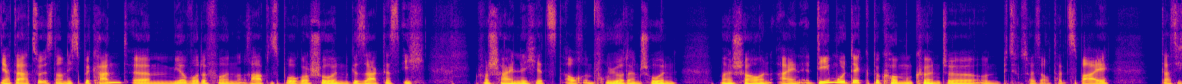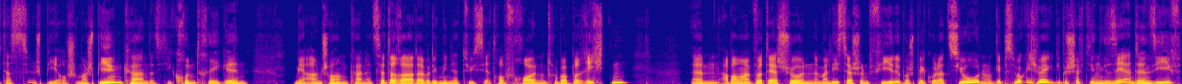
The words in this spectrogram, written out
Ja, dazu ist noch nichts bekannt. Ähm, mir wurde von Ravensburger schon gesagt, dass ich wahrscheinlich jetzt auch im Frühjahr dann schon mal schauen, ein Demo-Deck bekommen könnte und beziehungsweise auch dann zwei, dass ich das Spiel auch schon mal spielen kann, dass ich die Grundregeln mir anschauen kann, etc. Da würde ich mich natürlich sehr darauf freuen und darüber berichten. Ähm, aber man wird ja schon, man liest ja schon viel über Spekulationen und gibt es wirklich welche, die beschäftigen sich sehr intensiv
